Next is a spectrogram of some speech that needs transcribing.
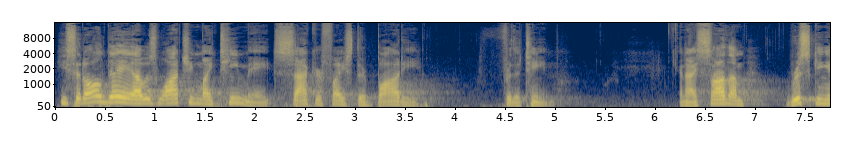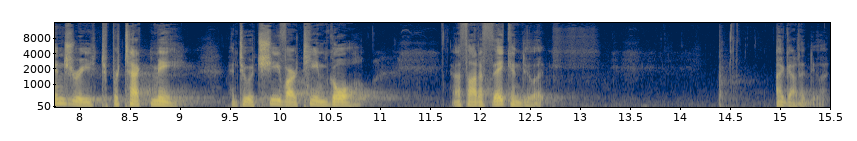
He said, All day I was watching my teammates sacrifice their body for the team. And I saw them risking injury to protect me and to achieve our team goal. And I thought, if they can do it, I got to do it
